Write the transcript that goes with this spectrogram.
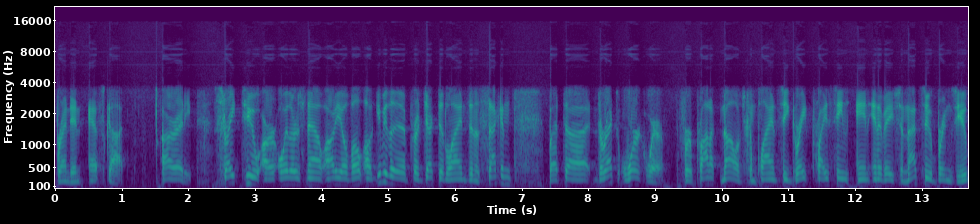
Brendan Escott. Alrighty, straight to our Oilers Now audio vault. I'll give you the projected lines in a second, but uh, direct workwear for product knowledge, compliancy, great pricing, and innovation. That's who brings you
